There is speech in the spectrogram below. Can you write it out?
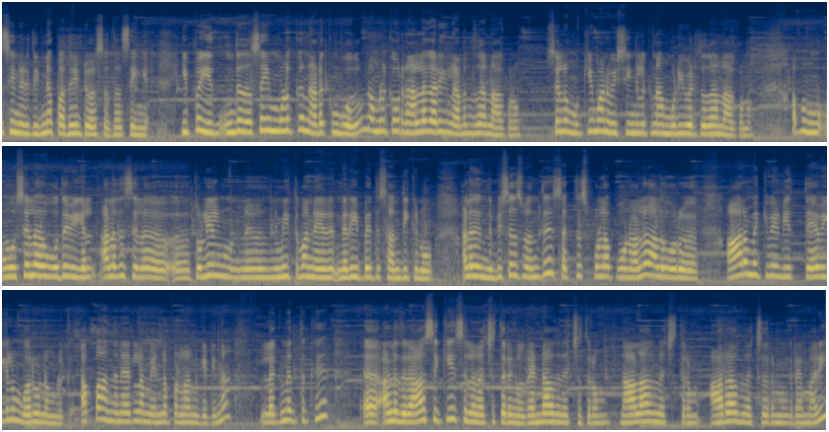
திசைன்னு எடுத்திங்கன்னா பதினெட்டு வருஷம் தசைங்க. இப்போ இது இந்த தசை முழுக்க நடக்கும்போதும் நம்மளுக்கு ஒரு நல்ல காரியங்கள் நடந்து தான் ஆகணும். சில முக்கியமான விஷயங்களுக்கு நான் முடிவெடுத்து தான் ஆகணும். அப்போ சில உதவிகள் அல்லது சில தொழில் நிமித்தமாக நிறைய பேர்த்து சந்திக்கணும். அல்லது இந்த பிஸ்னஸ் வந்து சக்ஸஸ்ஃபுல்லாக போனாலும் அது ஒரு ஆரம்பிக்க வேண்டிய தேவைகளும் வரும் நம்மளுக்கு. அப்போ அந்த நேரத்தில் நம்ம என்ன பண்ணலான்னு கேட்டிங்கன்னா லக்னத்துக்கு அல்லது ராசிக்கு சில நட்சத்திரங்கள். ரெண்டாவது நட்சத்திரம் நாலாவது நட்சத்திரம் ஆறாவது நட்சத்திரம்ங்கிற மாதிரி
